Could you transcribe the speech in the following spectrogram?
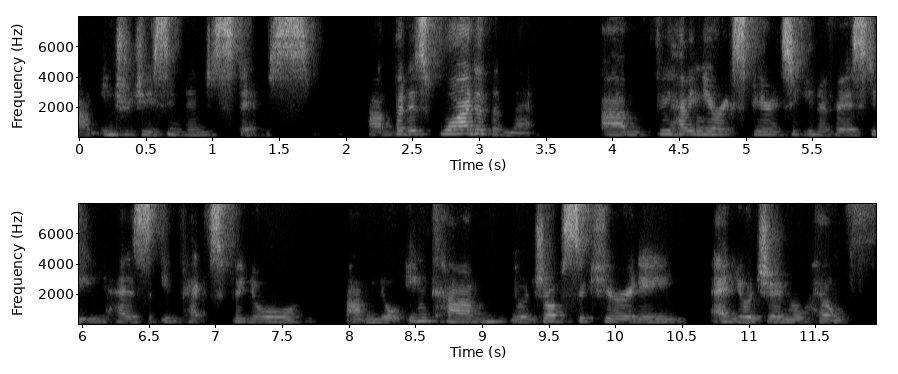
um, introducing them to steps. Um, but it's wider than that um, having your experience at university has impacts for your um, your income, your job security, and your general health.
